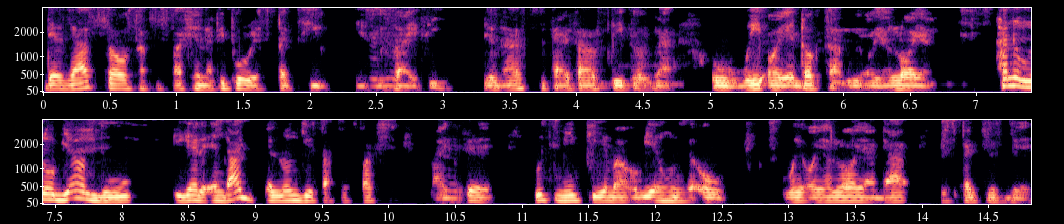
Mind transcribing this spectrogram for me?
there's that self-satisfaction that people respect you in Mhm. society. There's that societal status that, oh, we or your doctor, we or your lawyer. Hanum no biambu, you get it, and that alone gives satisfaction. Like Mm. say, who's me PM or who's oh, we or your lawyer, that respect is there.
